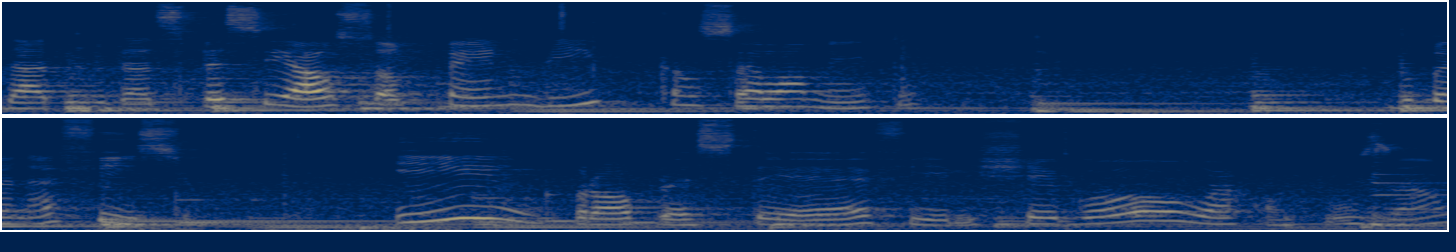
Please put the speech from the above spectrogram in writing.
da atividade especial sob pena de cancelamento do benefício. E o próprio STF ele chegou à conclusão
